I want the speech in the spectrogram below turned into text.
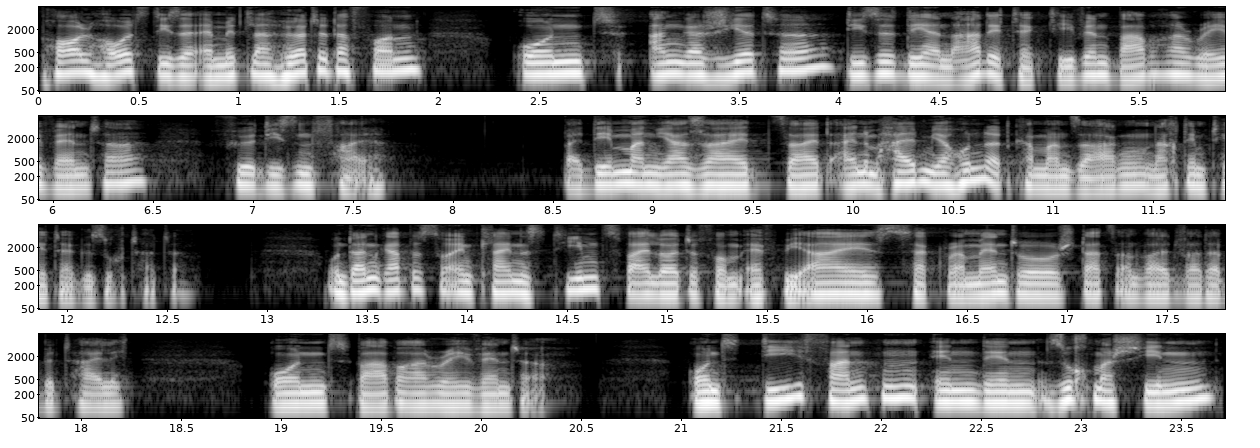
Paul Holz, dieser Ermittler, hörte davon und engagierte diese DNA-Detektivin Barbara Ray Venter für diesen Fall bei dem man ja seit, seit einem halben Jahrhundert, kann man sagen, nach dem Täter gesucht hatte. Und dann gab es so ein kleines Team, zwei Leute vom FBI, Sacramento, Staatsanwalt war da beteiligt und Barbara Ray Venter. Und die fanden in den Suchmaschinen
